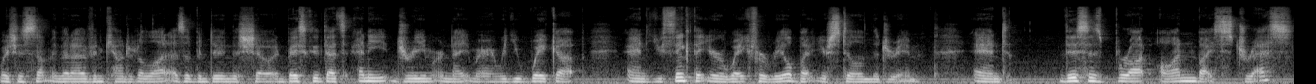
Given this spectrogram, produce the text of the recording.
which is something that I've encountered a lot as I've been doing this show. And basically, that's any dream or nightmare where you wake up and you think that you're awake for real, but you're still in the dream. And this is brought on by stress,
